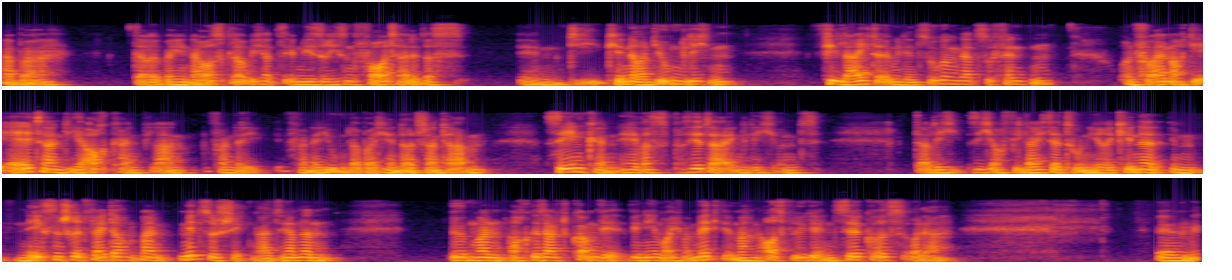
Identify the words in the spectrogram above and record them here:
Aber darüber hinaus, glaube ich, hat es eben diese riesen Vorteile, dass ähm, die Kinder und Jugendlichen viel leichter irgendwie den Zugang dazu finden und vor allem auch die Eltern, die ja auch keinen Plan von der, von der Jugendarbeit hier in Deutschland haben, sehen können, hey, was passiert da eigentlich und dadurch sich auch viel leichter tun, ihre Kinder im nächsten Schritt vielleicht auch mal mitzuschicken. Also wir haben dann irgendwann auch gesagt, komm, wir, wir nehmen euch mal mit, wir machen Ausflüge in den Zirkus oder ähm,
